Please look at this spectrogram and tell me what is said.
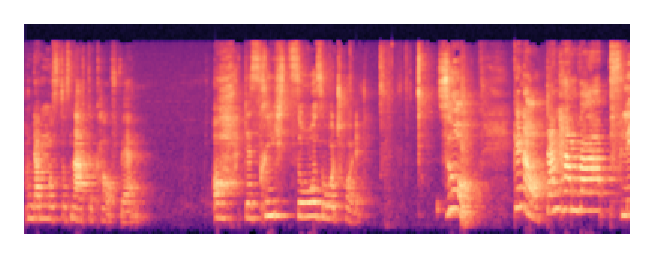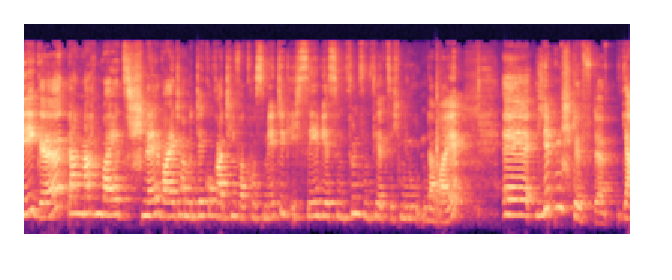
Und dann muss das nachgekauft werden. Oh, das riecht so, so toll. So, genau, dann haben wir Pflege. Dann machen wir jetzt schnell weiter mit dekorativer Kosmetik. Ich sehe, wir sind 45 Minuten dabei. Äh, Lippenstifte, ja.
